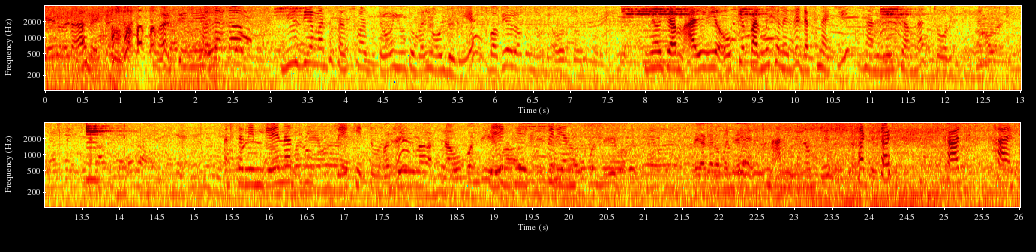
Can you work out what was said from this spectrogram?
ಹೇಳ್ಬೇಡ ಬೇಕು? ಮಾಡ್ತೀನಿ. ಅಲ್ಲ ಅಲ್ಲ ಮ್ಯೂಸಿಯಂ ಅಂತ ಸರ್ಚ್ ಮಾಡಿಬಿಟ್ಟು ಯೂಟ್ಯೂಬಲ್ಲಿ ನೋಡ್ಬಿಡಿ. ಭವ್ಯ ಲಾಗಲ್ಲಿ ನೋಡಿ ಅವ್ರು ತೋರಿಸ್ತಾರೆ. ಮ್ಯೂಸಿಯಂ ಅಲ್ಲಿ ಓಕೆ ಪರ್ಮಿಷನ್ ಇದ್ದರೆ ಡೆಫಿನೆಟ್ಲಿ ನಾನು ಮ್ಯೂಸಿಯಂನ ತೋರಿಸ್ತೀನಿ. ಅಷ್ಟೇ ನಿಮ್ಗೆ ಏನಾದರೂ ಬೇಕಿತ್ತು ಅಂದರೆ ಹೇಗೆ ಎಕ್ಸ್ಪೀರಿಯನ್ಸ್ ನಾನು cut cut cut cut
